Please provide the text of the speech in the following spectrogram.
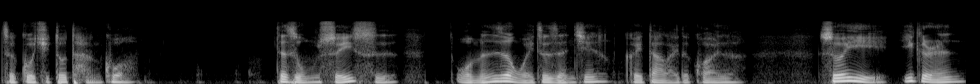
这过去都谈过。但是我们随时，我们认为这人间可以带来的快乐，所以一个人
